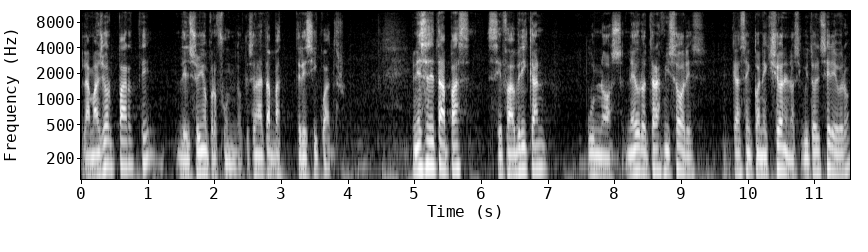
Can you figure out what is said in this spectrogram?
la mayor parte del sueño profundo, que son las etapas 3 y 4. En esas etapas se fabrican unos neurotransmisores que hacen conexión en los circuitos del cerebro,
